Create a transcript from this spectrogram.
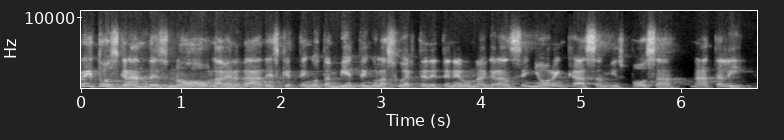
retos grandes no, la verdad es que tengo también, tengo la suerte de tener una gran señora en casa, mi esposa, Natalie,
